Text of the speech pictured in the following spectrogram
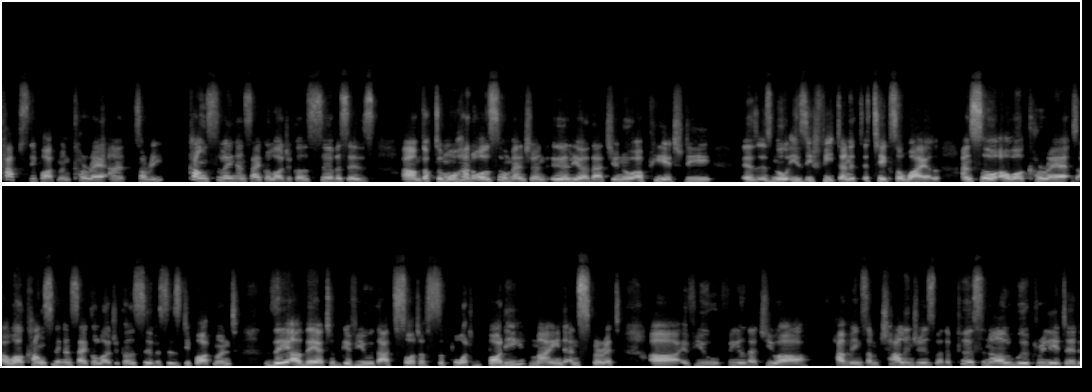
CAPS department, career and, sorry, counseling and psychological services. Um, Dr. Mohan also mentioned earlier that, you know, a PhD is, is no easy feat and it, it takes a while. And so our career, our counseling and psychological services department, they are there to give you that sort of support, body, mind, and spirit. Uh, if you feel that you are having some challenges, whether personal, work related,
